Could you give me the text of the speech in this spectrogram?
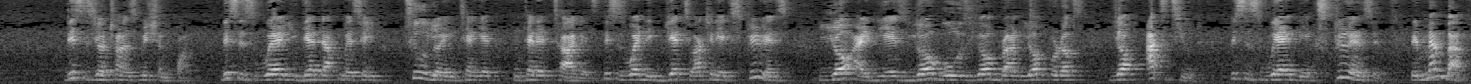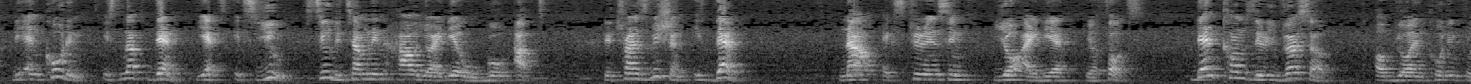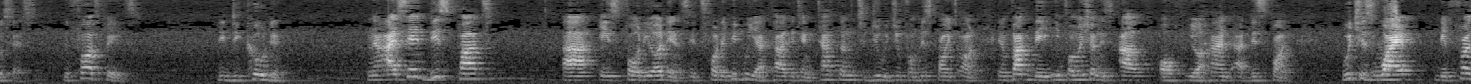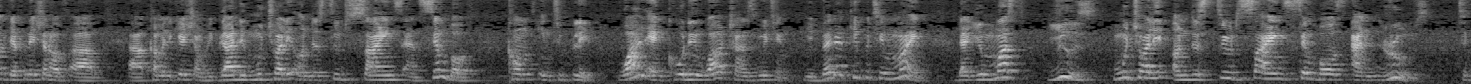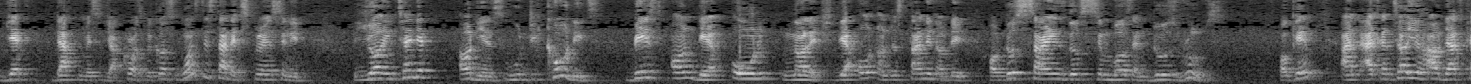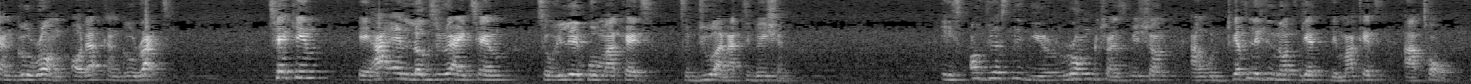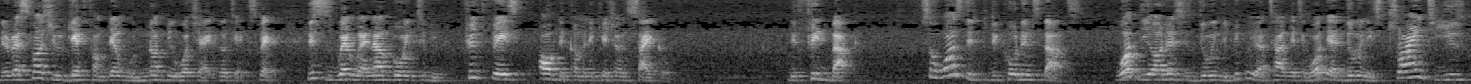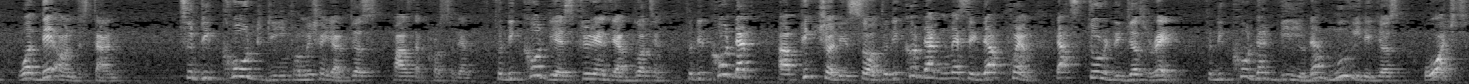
This is your transmission point. This is where you get that message to your intended, intended targets. This is where they get to actually experience your ideas, your goals, your brand, your products, your attitude. This is where they experience it. Remember, the encoding is not them yet, it's you still determining how your idea will go out. The transmission is them now experiencing your idea, your thoughts. Then comes the reversal of your encoding process, the fourth phase, the decoding. Now, I said this part uh, is for the audience. It's for the people you are targeting. It has nothing to do with you from this point on. In fact, the information is out of your hand at this point, which is why the first definition of um, uh, communication regarding mutually understood signs and symbols comes into play. While encoding, while transmitting, you better keep it in mind that you must use mutually understood signs, symbols, and rules to get that message across. Because once they start experiencing it, your intended audience will decode it based on their own knowledge, their own understanding of, the, of those signs, those symbols, and those rules. Okay? And I can tell you how that can go wrong or that can go right. Taking a high end luxury item to Ilepo market to do an activation is obviously the wrong transmission and would definitely not get the market at all. The response you get from them will not be what you are going to expect. This is where we're now going to the fifth phase of the communication cycle the feedback. So once the decoding starts, what the audience is doing, the people you are targeting, what they are doing is trying to use what they understand to decode the information you have just passed across to them, to decode the experience they have gotten, to decode that uh, picture they saw, to decode that message, that poem, that story they just read, to decode that video, that movie they just watched.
